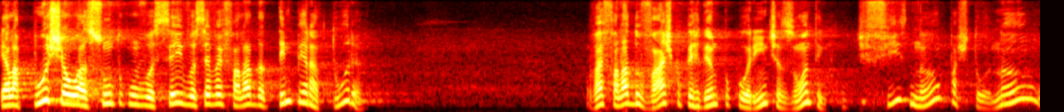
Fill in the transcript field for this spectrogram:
Ela puxa o assunto com você e você vai falar da temperatura. Vai falar do Vasco perdendo para o Corinthians ontem? Difícil. Não, pastor, não.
